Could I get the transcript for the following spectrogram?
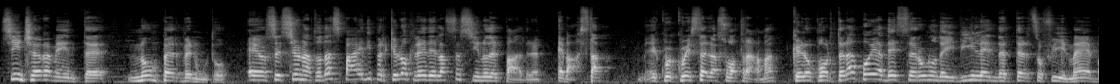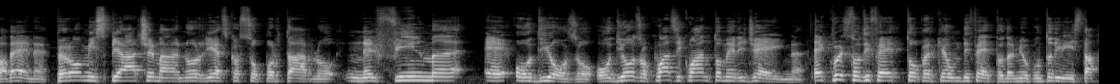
sinceramente non pervenuto. È ossessionato da Spidey perché lo crede l'assassino del padre. E basta. E questa è la sua trama, che lo porterà poi ad essere uno dei villain del terzo film, eh, va bene. Però mi spiace, ma non riesco a sopportarlo. Nel film è odioso, odioso quasi quanto Mary Jane. E questo difetto, perché è un difetto dal mio punto di vista,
